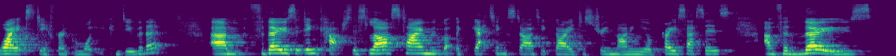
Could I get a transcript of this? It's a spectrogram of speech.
why it's different and what you can do with it. Um, for those that didn't catch this last time, we've got the Getting Started Guide to Streamlining Your Processes. And for those,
